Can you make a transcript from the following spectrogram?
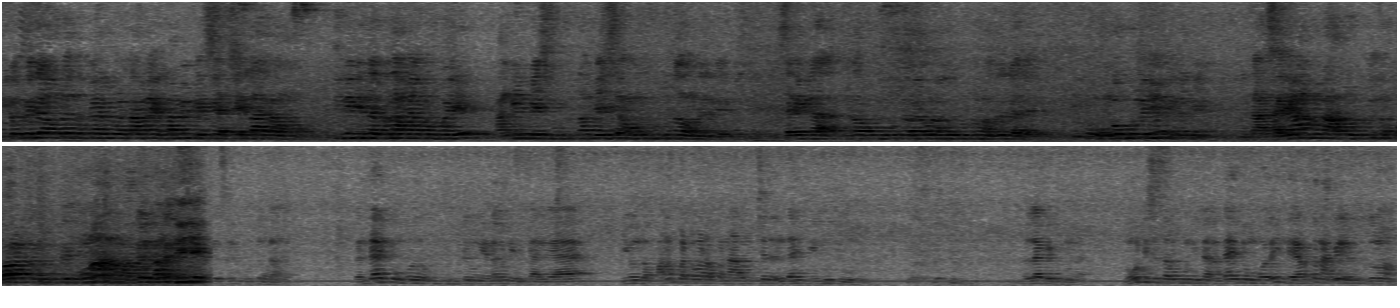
மிகப்பெரிய அளவுல இந்த பேர்கள் வந்தாங்க எல்லாமே பேசியாச்சு எல்லா கிராமமும். இன்னைக்கு இந்த பிரதாம போய் அங்கேயும் பேசி கொடுத்து தான் பேசி அவங்க கூப்பிட்டு தான் வந்திருக்கு. சரிங்களா? இந்த உங்க கூட்டம் கூட்டம் வந்திருக்காரு. இப்போ உங்க ஊர்லயும் எங்களுக்கு நான் சரியான முறையில் இந்த போராட்டத்துக்கு போனா அந்த மக்களுக்கான நீதி ரெண்டாயிரத்தி ஒன்பது கூப்பிட்டு இவங்க என்ன பண்ணியிருக்காங்க? இவங்க பணப்பட்டுவாடா பண்ண ஆரம்பிச்சது ரெண்டாயிரத்தி இருபத்தி ஒன்று. நல்லா கேட்டுக்கோங்க. நோட்டீஸ் செலவு பண்ணிட்டாங்க. ரெண்டாயிரத்தி ஒன்பதுல இந்த இடத்த நாங்கள் எடுத்துக்கிறோம்.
